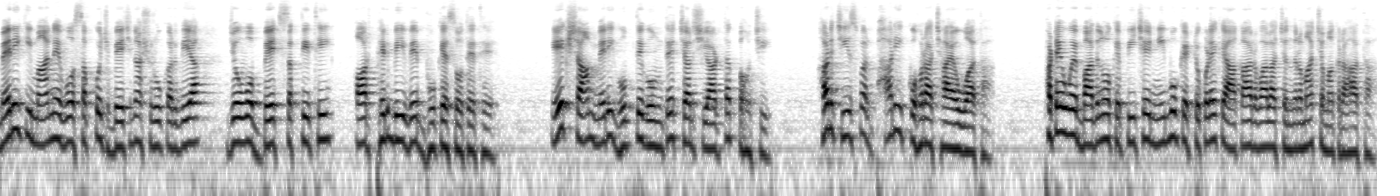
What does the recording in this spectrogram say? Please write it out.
मेरी की माँ ने वो सब कुछ बेचना शुरू कर दिया जो वो बेच सकती थी और फिर भी वे भूखे सोते थे। एक शाम मेरी घूमते घूमते चर्च यार्ड तक पहुँची। हर चीज़ पर भारी कोहरा छाया हुआ था। फटे हुए बादलों के पीछे नींबू के टुकड़े के आकार वाला चंद्रमा चमक रहा था।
